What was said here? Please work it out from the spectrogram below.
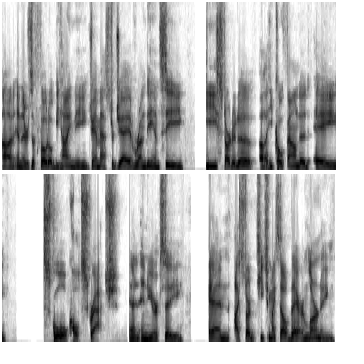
uh, and there's a photo behind me, Jam Master Jay of Run DMC. He started a, uh, he co-founded a school called Scratch in, in, New York City, and I started teaching myself there and learning.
